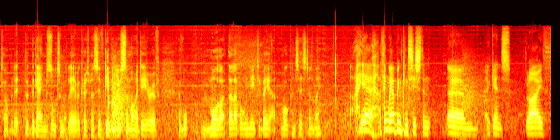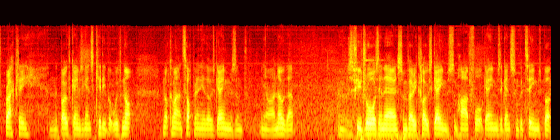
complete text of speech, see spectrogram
Sure, but it, the games ultimately over Christmas have given you some idea of, of more like the level we need to be at more consistently. Uh, yeah, I think we have been consistent um, against Blyth, Brackley, and both games against Kiddy, but we've not not come out on top in any of those games, and you know I know that. There's a few draws in there and some very close games, some hard-fought games against some good teams, but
